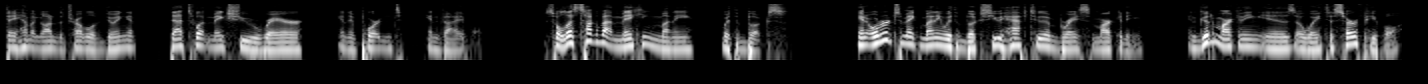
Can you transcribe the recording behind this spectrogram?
they haven't gone to the trouble of doing it, that's what makes you rare and important and valuable. So let's talk about making money with books. In order to make money with books, you have to embrace marketing. And good marketing is a way to serve people.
